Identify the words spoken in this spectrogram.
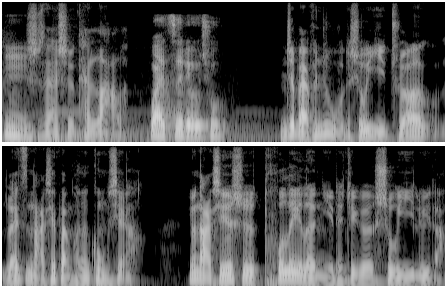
嗯，实在是太辣了。外资流出。你这百分之五的收益主要来自哪些板块的贡献啊？有哪些是拖累了你的这个收益率的？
